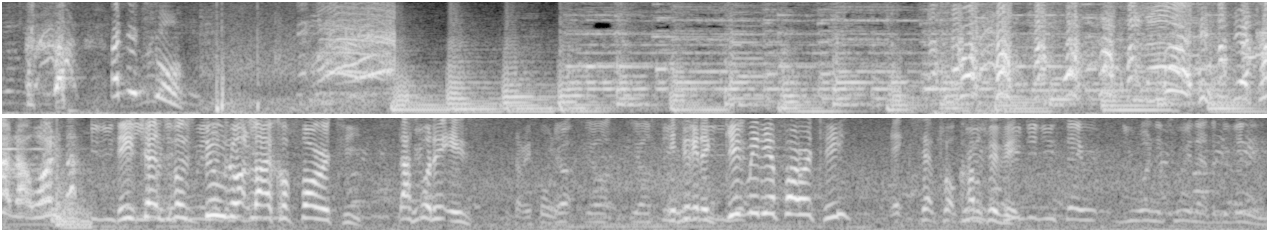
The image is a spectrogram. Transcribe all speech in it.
I did score. yeah, cut that one. These gentlemen do not like authority. That's what it is. If you're going to give me the authority, accept what comes with it. Who did you say you wanted to win at the beginning?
